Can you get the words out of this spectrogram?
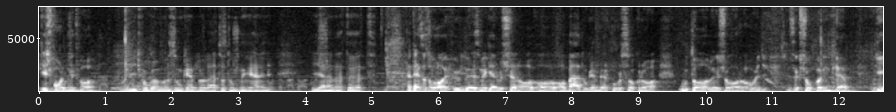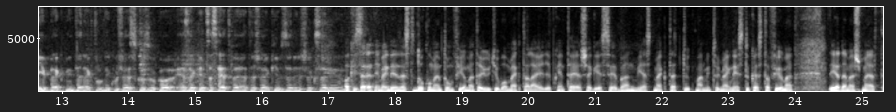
és fordítva, hogy így fogalmazzunk, ebből láthatunk néhány jelenetet. Hát ez az olajfürdő, ez még erősen a, a, a bádugember korszakra utal, és arra, hogy ezek sokkal inkább gépek, mint elektronikus eszközök a 1977-es elképzelések szerint. Aki szeretné megnézni ezt a dokumentumfilmet, a YouTube-on megtalálja egyébként teljes egészében. Mi ezt megtettük, mármint, hogy megnéztük ezt a filmet. Érdemes, mert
